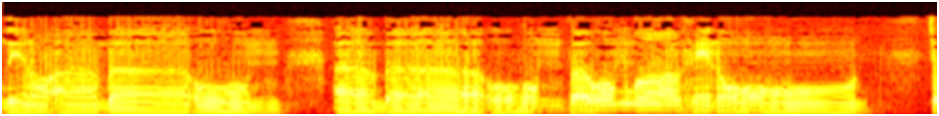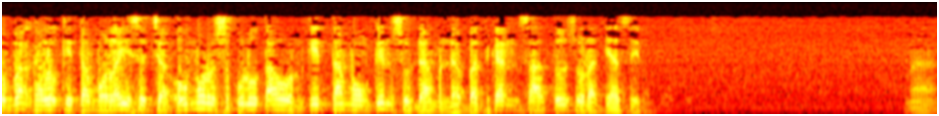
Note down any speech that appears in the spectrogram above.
أنذر آباؤهم آباؤهم فهم غافلون Coba kalau kita mulai sejak umur 10 tahun, kita mungkin sudah mendapatkan satu surat Yasin. Nah,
